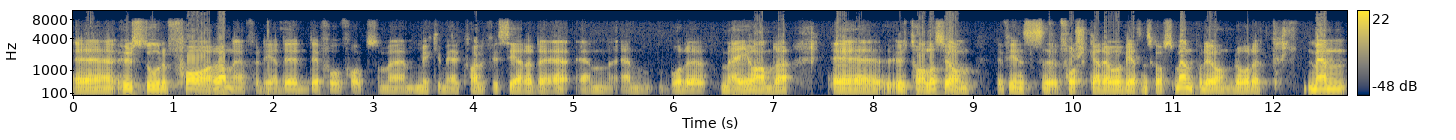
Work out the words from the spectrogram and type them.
Eh, hur stor faran är för det, det, det, får folk som är mycket mer kvalificerade än, än både mig och andra eh, uttala sig om. Det finns eh, forskare och vetenskapsmän på det området. Men,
